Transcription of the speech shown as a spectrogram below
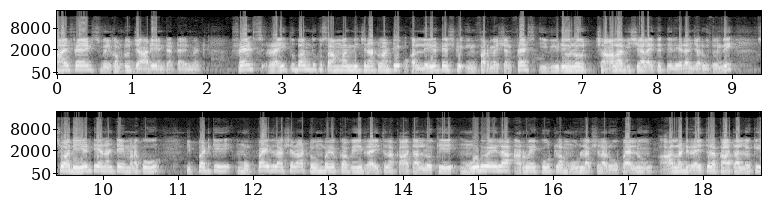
Hi friends welcome to Jaadi entertainment friends రైతు బంధుకు సంబంధించినటువంటి ఒక లేటెస్ట్ ఇన్ఫర్మేషన్ ఫ్రెండ్స్ ఈ వీడియోలో చాలా విషయాలు అయితే తెలియడం జరుగుతుంది. సో అది ఏంటి అని అంటే మనకు ఇప్పటికీ ముప్పై ఐదు లక్షల తొంభై ఒక్క వెయ్యి రైతుల ఖాతాల్లోకి మూడు వేల అరవై కోట్ల మూడు లక్షల రూపాయలను ఆల్రెడీ రైతుల ఖాతాల్లోకి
